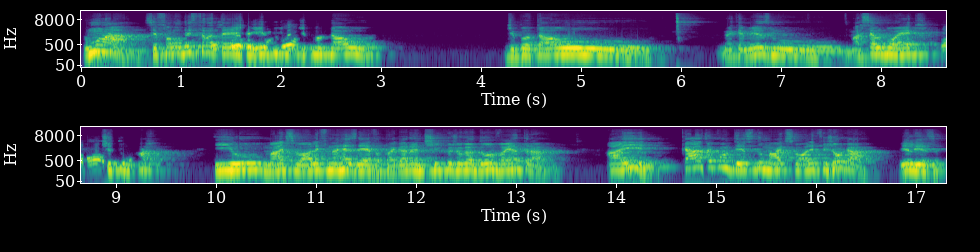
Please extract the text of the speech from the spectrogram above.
Vamos lá. Você falou da estratégia aí de botar o, de botar o. Como é que é mesmo? O Marcelo Boeck titular e o Max Wallace na reserva, para garantir que o jogador vai entrar. Aí, caso aconteça do Max Wallace jogar, beleza.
